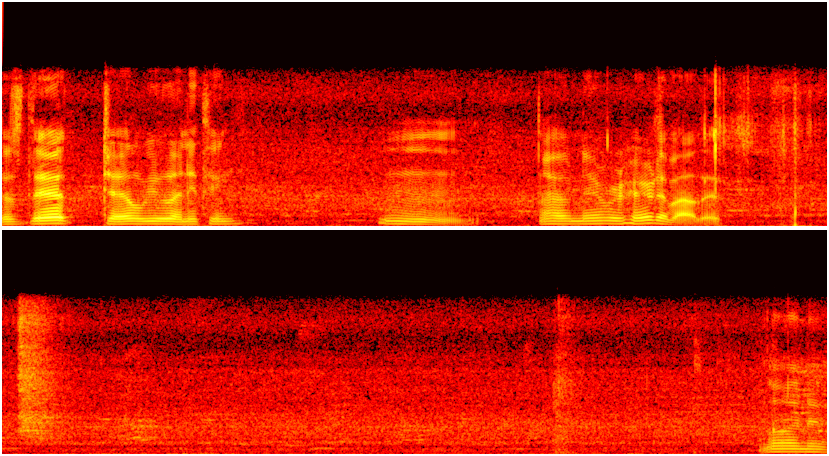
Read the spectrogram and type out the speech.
Does that tell you anything? Hmm, I've never heard about it. No, no,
